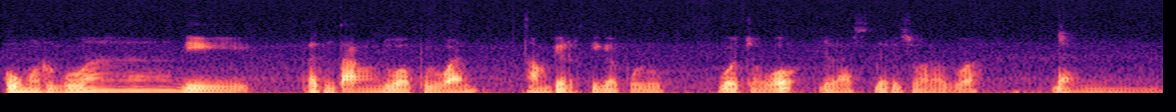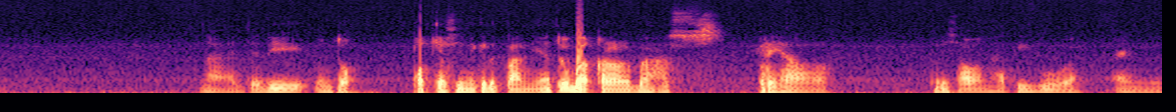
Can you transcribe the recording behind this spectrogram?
Umur gua di rentang 20-an, hampir 30. Gua cowok, jelas dari suara gua. Dan nah, jadi untuk podcast ini ke depannya tuh bakal bahas perihal kerisauan hati gua. Eh,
